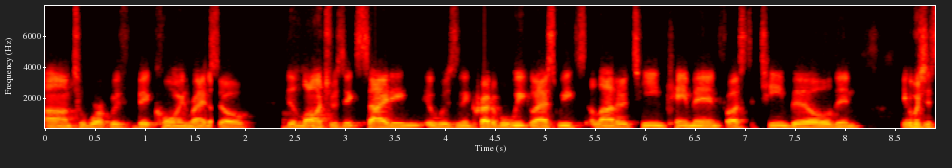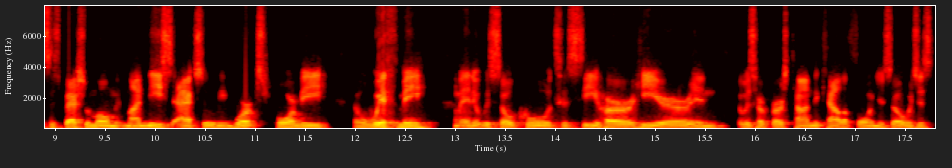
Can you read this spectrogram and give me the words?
um, to work with Bitcoin, right? So the launch was exciting. It was an incredible week last week. A lot of the team came in for us to team build, and it was just a special moment. My niece actually works for me or with me, and it was so cool to see her here. And it was her first time to California, so it was just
